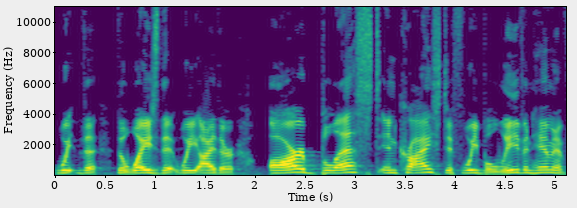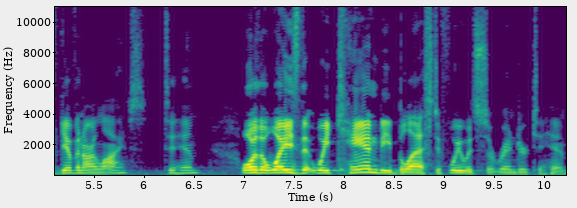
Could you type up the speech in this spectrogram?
we, the, the ways that we either are blessed in Christ if we believe in him and have given our lives to him, or the ways that we can be blessed if we would surrender to Him.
